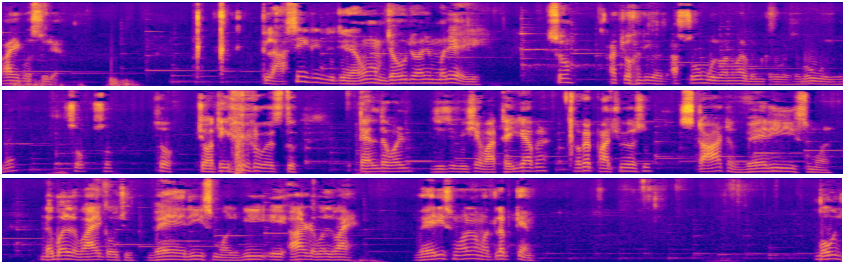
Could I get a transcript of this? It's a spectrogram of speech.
આ એક વસ્તુ છે. ક્લાસિક રીતે હું સમજાવું છું મજા આવી. સો આ ચોથી વસ્તુ, આ સો બોલવાનું મારે બંધ કરવું પડશે, બહુ બોલવું ને? સો સો સો ચોથી વસ્તુ. ટેલ ધ વર્લ્ડ જે વિશે વાત થઈ ગઈ આપણે હવે પાંચમી વસ્તુ start very small double Y કહું છું very small V A R double Y very સ્મોલનો મતલબ કેમ? બહુ જ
